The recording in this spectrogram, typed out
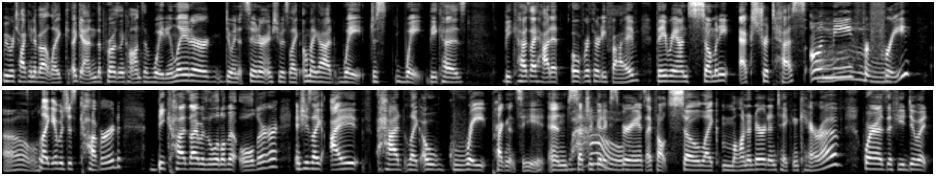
we were talking about like again the pros and cons of waiting later, doing it sooner, and she was like, "Oh my god, wait, just wait because." Because I had it over 35, they ran so many extra tests on me for oh. free. Oh. Like it was just covered because I was a little bit older. And she's like, I had like a great pregnancy and such a good experience. I felt so like monitored and taken care of. Whereas if you do it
